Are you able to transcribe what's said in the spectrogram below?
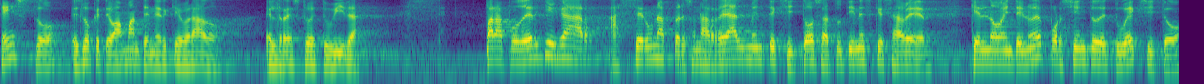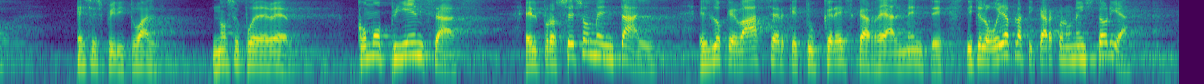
esto es lo que te va a mantener quebrado el resto de tu vida. Para poder llegar a ser una persona realmente exitosa, tú tienes que saber que el 99% de tu éxito es espiritual. No se puede ver. ¿Cómo piensas? El proceso mental es lo que va a hacer que tú crezcas realmente. Y te lo voy a platicar con una historia.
